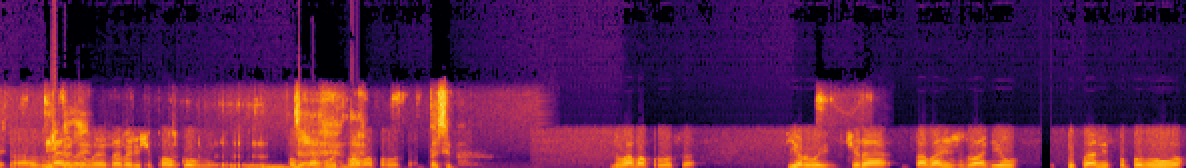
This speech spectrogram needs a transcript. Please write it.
Здравия Николай... желаю, товарищи полковник. У да, меня будет да. два вопроса. Спасибо. Два вопроса. Первый. Вчера товарищ звонил, специалист по ПВО,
